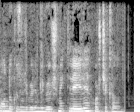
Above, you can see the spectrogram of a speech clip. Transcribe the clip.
19. bölümde görüşmek dileğiyle. Hoşçakalın.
